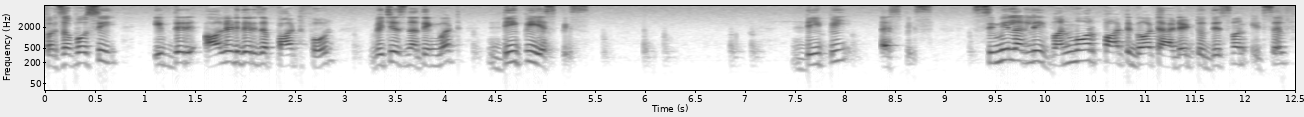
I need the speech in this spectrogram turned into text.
for suppose see if there already there is a part 4 which is nothing but dpsps dpsps similarly one more part got added to this one itself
